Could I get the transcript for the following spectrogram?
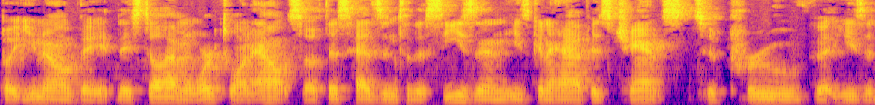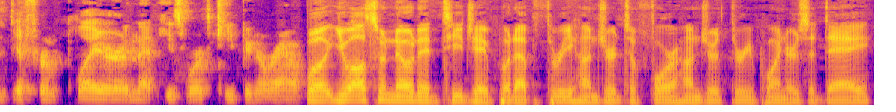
but you know they, they still haven't worked one out. So if this heads into the season, he's going to have his chance to prove that he's a different player and that he's worth keeping around. Well, you also noted TJ put up 300 to 400 three pointers a day.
